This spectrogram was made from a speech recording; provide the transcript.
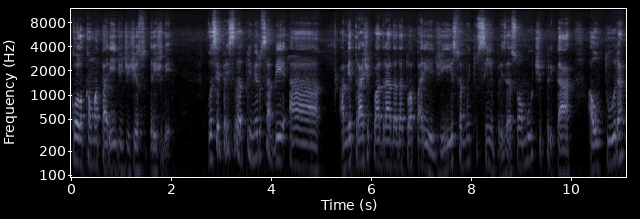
colocar uma parede de gesso 3D. Você precisa primeiro saber a, a metragem quadrada da tua parede, e isso é muito simples, é só multiplicar a altura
